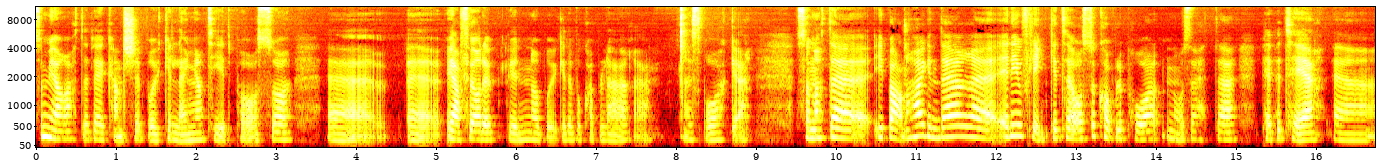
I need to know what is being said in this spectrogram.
Som gjør at det kanskje bruker lengre tid på også eh, eh, Ja, før det begynner å bruke det vokabulære eh, språket. Sånn at eh, i barnehagen der eh, er de jo flinke til å også koble på noe som heter PPT. Eh,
